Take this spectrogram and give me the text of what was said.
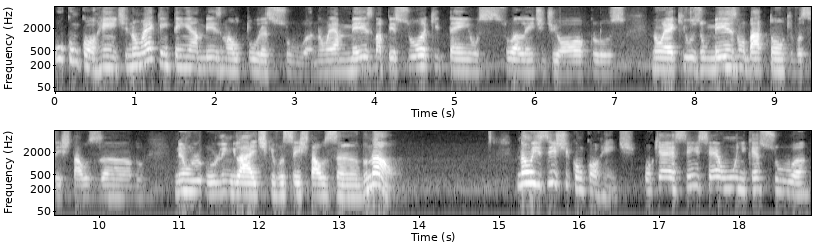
O concorrente não é quem tem a mesma altura sua, não é a mesma pessoa que tem o, sua lente de óculos, não é que usa o mesmo batom que você está usando, nem o, o ring light que você está usando. Não. Não existe concorrente, porque a essência é única, é sua.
